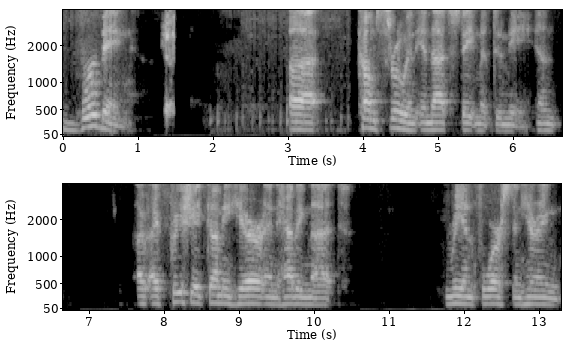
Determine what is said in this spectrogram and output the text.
verbing uh, comes through in, in that statement to me. And I, I appreciate coming here and having that reinforced and hearing,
